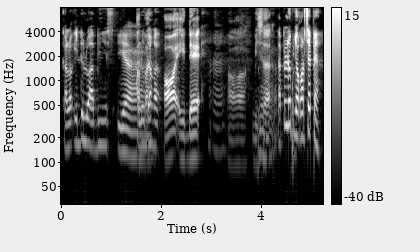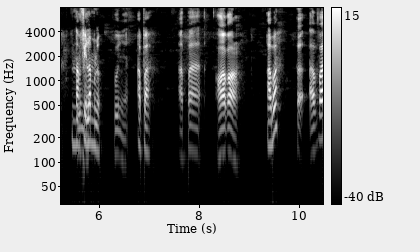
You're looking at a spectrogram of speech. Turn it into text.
Kalau ide lu habis Iya. Lu udah nggak? Oh ide. Heeh. Oh bisa. tapi lu punya konsepnya tentang Punya. film lu Punya. apa Apa? Horor. apa Apa?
